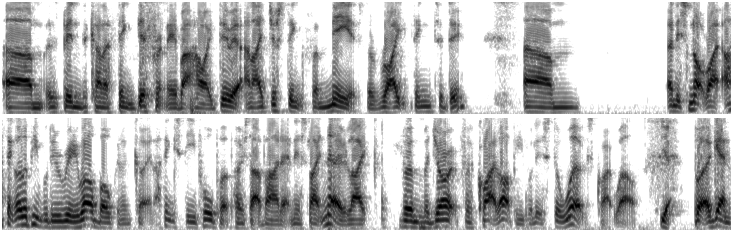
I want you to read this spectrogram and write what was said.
um, has been to kind of think differently about how I do it. And I just think for me, it's the right thing to do. Um, and it's not right. I think other people do really well bulking and cutting. I think Steve Hall put a post out about it, and it's like no, like for majority for quite a lot of people, it still works quite well. Yeah. But again,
